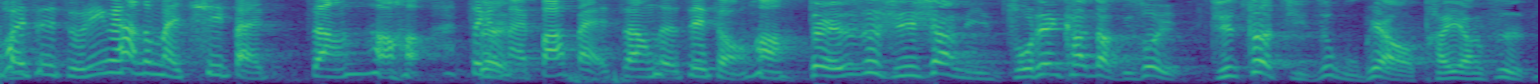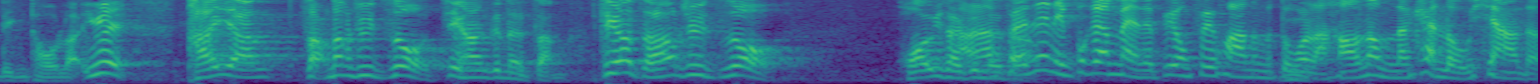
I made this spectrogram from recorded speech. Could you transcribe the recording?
外资主力，因为他都买七百张哈，这个买八百张的这种哈。对，就是其实像你昨天看到，比如说，其实这几只股票，台阳是领头了，因为台阳涨上去之后，健康跟着涨，健康涨上去之后，华裕才跟着涨。反正你不敢买的，不用废话那么多了。好，那我们来看楼下的，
